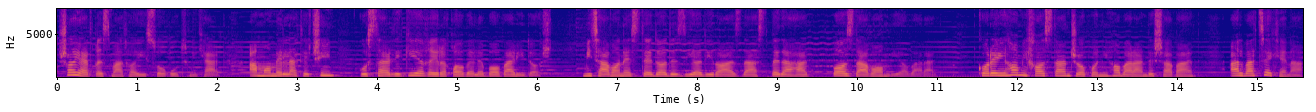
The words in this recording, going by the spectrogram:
شاید قسمت هایی سقوط می کرد، اما ملت چین گستردگی غیرقابل باوری داشت. می توانست تعداد زیادی را از دست بدهد، باز دوام بیاورد. کره ها می خواستند ژاپنی ها برنده شوند؟ البته که نه،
